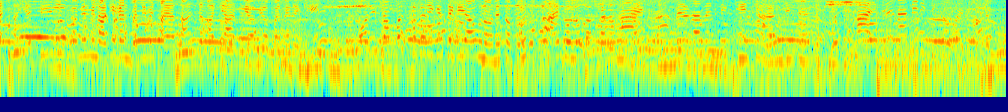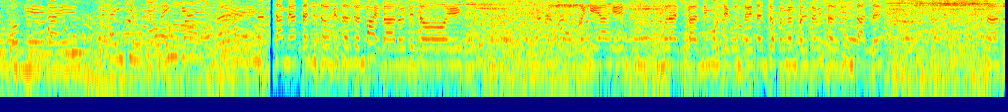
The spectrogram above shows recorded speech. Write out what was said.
अच्छा ये तीन लोगों ने मिला के गणपति बिठाया था जहाँ की आरती अभी अपन ने देखी. और इतना मस्त तरीके से किया उन्होंने सब कुछ. हाय बोलो आपका नाम? हाय मेरा नाम है निक्की चरणजीत है। हाय मेरा नाम है Ritika okay guys thank you thank you आम्ही आत्ता जिथं विसर्जन पाहायला आलो आहे तिथं एक हे आहेत राजकारणी मोठे कोणतरी त्यांच्या पण गणपतीचं विसर्जन चाललं आहे तर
